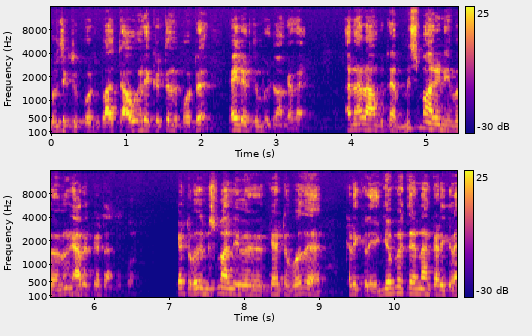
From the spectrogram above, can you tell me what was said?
ப்ரொஜெக்டர் போட்டு பார்த்து அவங்களே கிட்டேருந்து போட்டு கையில் எடுத்துன்னு போயிடுவாங்க அதை. அதனால் அவங்ககிட்ட மிஸ் மாலினி வேணும்னு யாரும் கேட்டாங்க இப்போ கேட்டபோது மிஸ்மாலி கேட்டபோது கிடைக்கல. எங்கேயுமே தேடினா கிடைக்கல.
